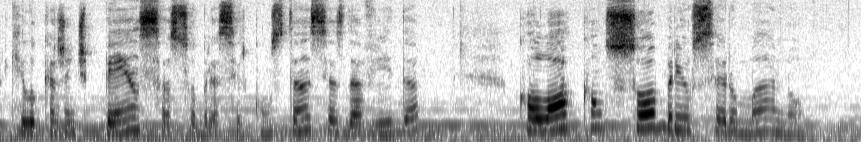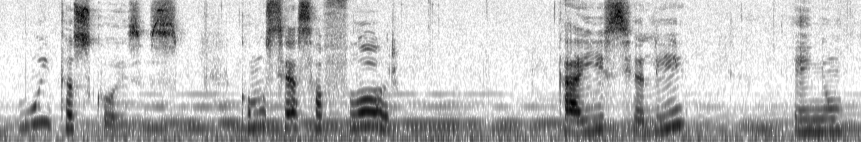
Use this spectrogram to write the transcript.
aquilo que a gente pensa sobre as circunstâncias da vida, colocam sobre o ser humano muitas coisas, como se essa flor caísse ali em um,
